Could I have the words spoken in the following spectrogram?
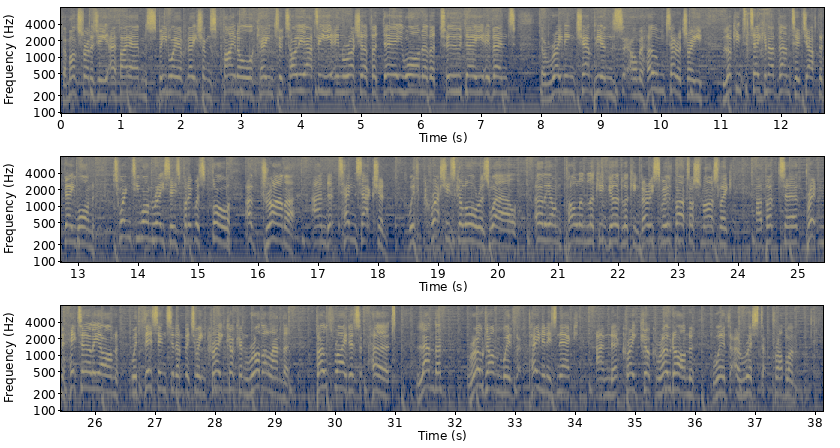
The Monster Energy FIM Speedway of Nations final came to Togliatti in Russia for day one of a two-day event. The reigning champions on home territory looking to take an advantage after day one. 21 races, but it was full of drama and tense action with crashes galore as well. Early on, Poland looking good, looking very smooth, Bartosz Zmarzlik. Uh, but uh, Britain hit early on with this incident between Craig Cook and Robert Lambert both riders hurt. Lambert rode on with pain in his neck and Craig Cook rode on with a wrist problem.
